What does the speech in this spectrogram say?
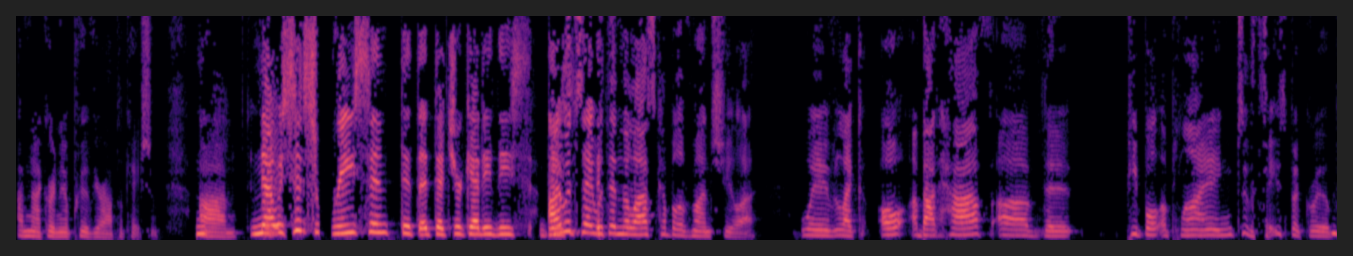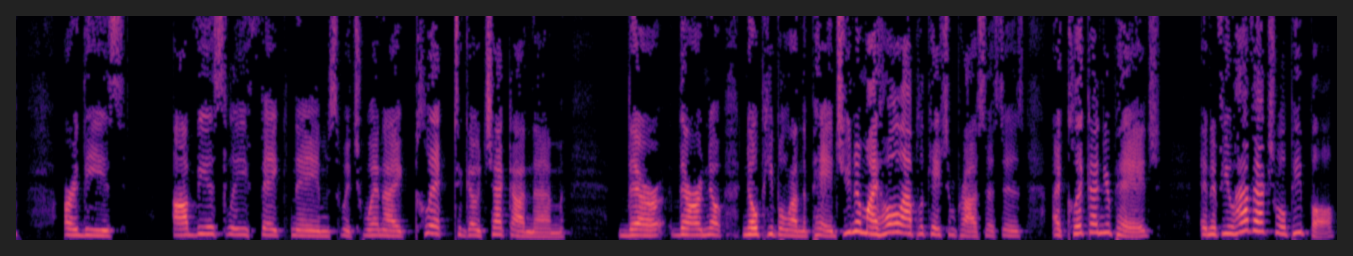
I'm not going to approve your application. Um, now, is this recent that, that, that you're getting these, these, I would say within the last couple of months, Sheila. We've like oh, about half of the people applying to the Facebook group are these obviously fake names, which when I click to go check on them, there there are no no people on the page. You know, my whole application process is I click on your page, and if you have actual people,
